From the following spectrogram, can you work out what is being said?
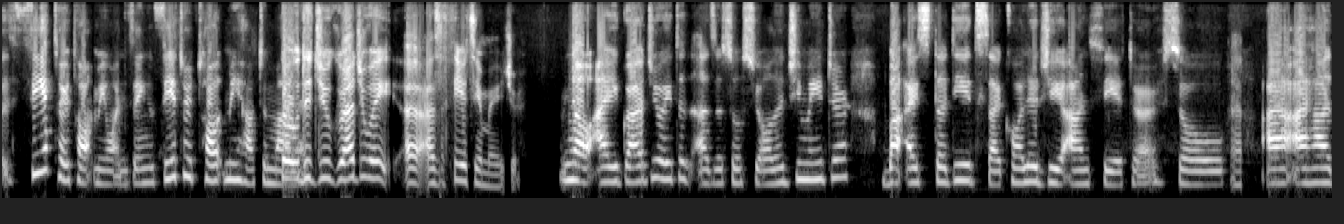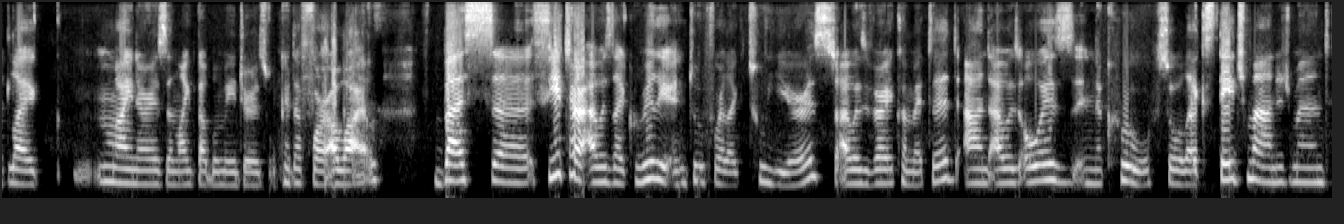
theater taught me one thing. Theater taught me how to manage. so did you graduate uh, as a theater major? No i graduated as a sociology major but i studied psychology and theater. So uh. i, I had like minors and like double majors for a while. But uh, theater, I was like really into for like two years. So I was very committed and I was always in the crew. So like stage management,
